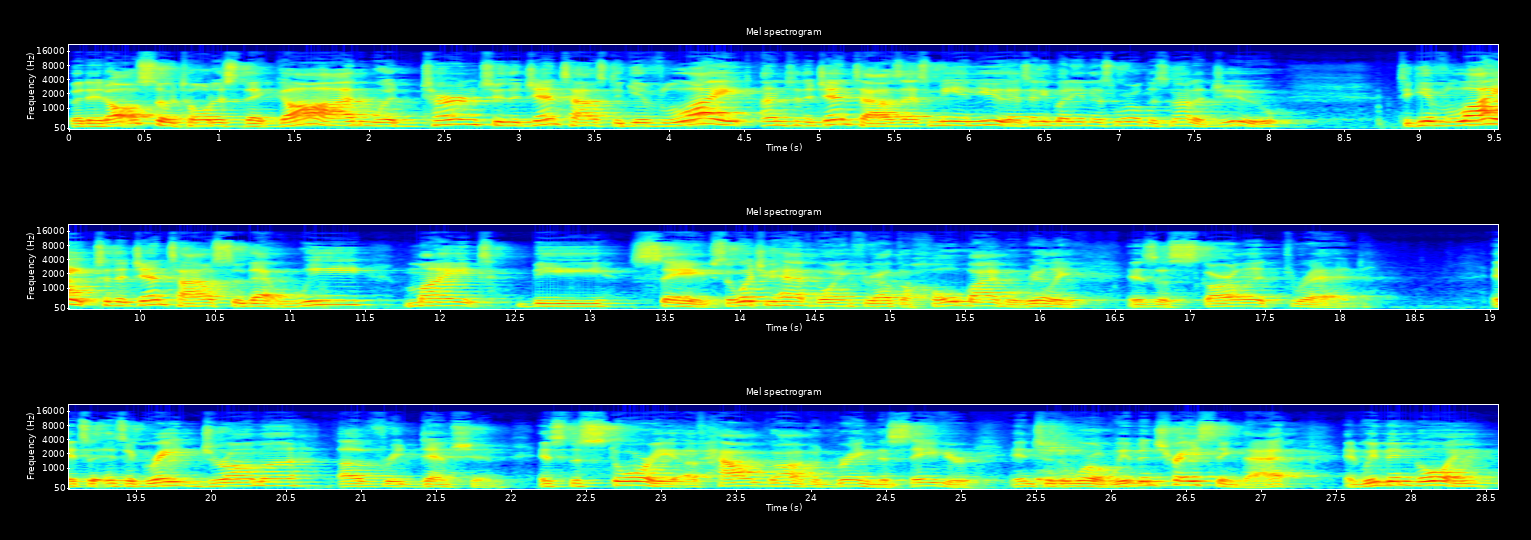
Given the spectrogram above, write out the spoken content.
but it also told us that God would turn to the Gentiles to give light unto the Gentiles. That's me and you. That's anybody in this world that's not a Jew. To give light to the Gentiles so that we might be saved. So what you have going throughout the whole Bible really is a scarlet thread it's a, it's a great drama of redemption. It's the story of how God would bring the Savior into the world. We've been tracing that, and we've been going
